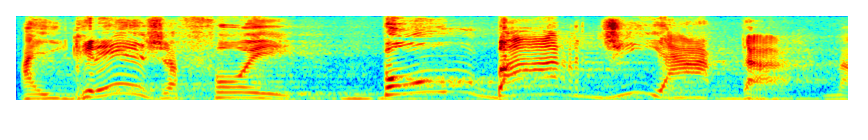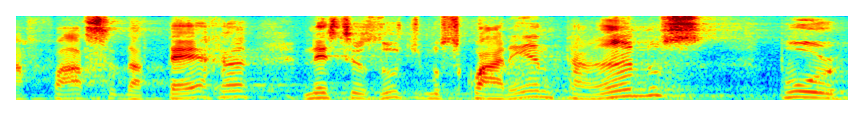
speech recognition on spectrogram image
A igreja foi bombardeada na face da terra nesses últimos 40 anos por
